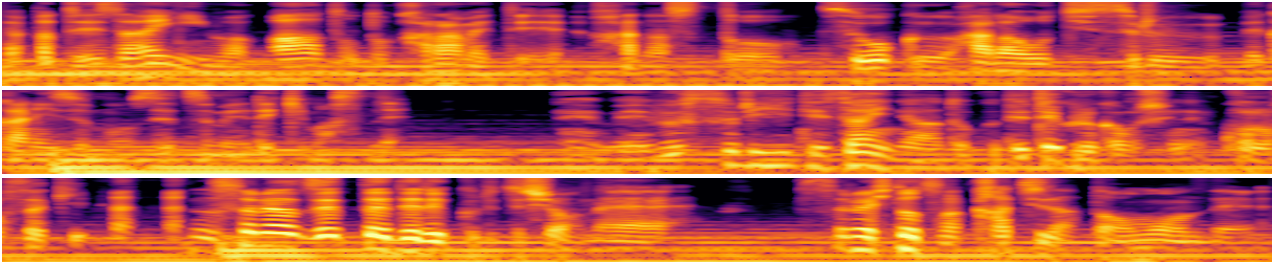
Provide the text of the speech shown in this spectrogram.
やっぱデザインはアートと絡めて話すと、すごく腹落ちするメカニズムを説明できますね。ね、Web3 デザイナーとか出てくるかもしれない、この先。それは絶対出てくるでしょうね。それは一つの価値だと思うんで。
